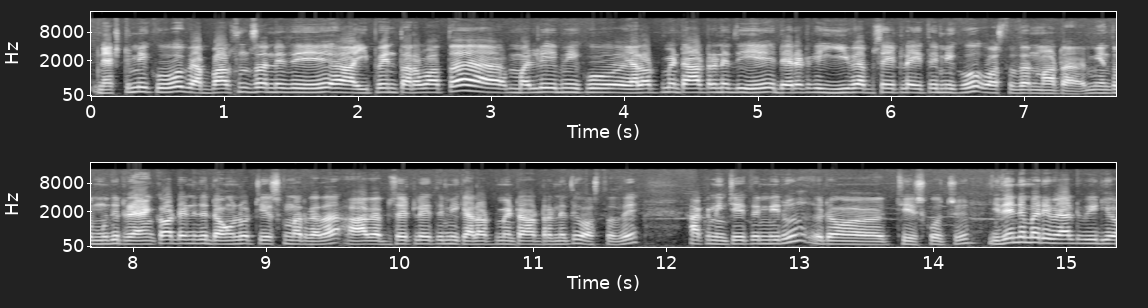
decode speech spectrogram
నెక్స్ట్ మీకు వెబ్ ఆప్షన్స్ అనేది అయిపోయిన తర్వాత మళ్ళీ మీకు అలాట్మెంట్ ఆర్డర్ అనేది డైరెక్ట్గా ఈ వెబ్సైట్లో అయితే మీకు వస్తుంది అనమాట మీ ఇంతకుముందు ర్యాంక్ కార్డ్ అనేది డౌన్లోడ్ చేసుకున్నారు కదా ఆ వెబ్సైట్లో అయితే మీకు అలాట్మెంట్ ఆర్డర్ అనేది వస్తుంది. అక్కడ నుంచి అయితే మీరు ఆ, చేసుకోవచ్చు. ఇదేంటి మరి వేళ వీడియో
